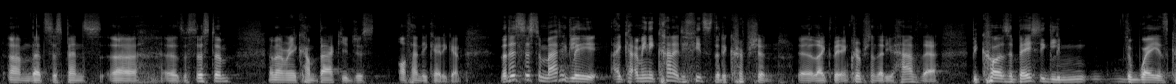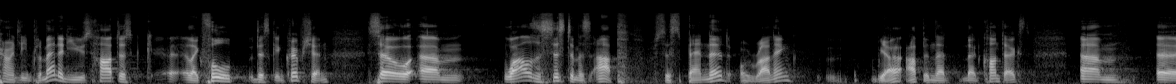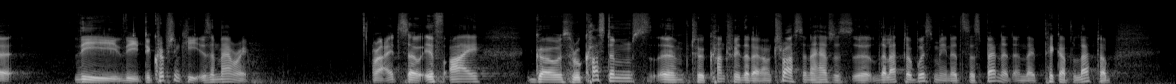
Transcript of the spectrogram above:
um, that suspends uh, uh, the system, and then when you come back, you just authenticate again. That is systematically, I, mean, it kind of defeats the decryption, uh, like the encryption that you have there, because basically the way it's currently implemented, you use hard disk, uh, like full disk encryption. So um, while the system is up, suspended or running, yeah, up in that, that context, um, uh, the, the decryption key is in memory, right? So if I go through customs um, to a country that I don't trust and I have this, uh, the laptop with me and it's suspended and they pick up the laptop,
